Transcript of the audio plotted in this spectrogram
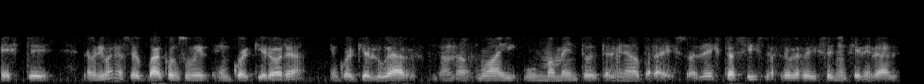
este, la marihuana se va a consumir en cualquier hora en cualquier lugar, no, no, no hay un momento determinado para eso. El éxtasis, las drogas de diseño en general,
